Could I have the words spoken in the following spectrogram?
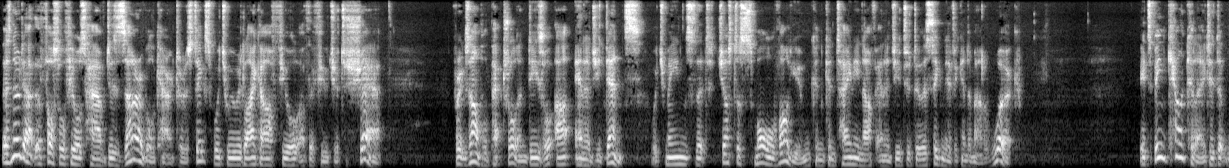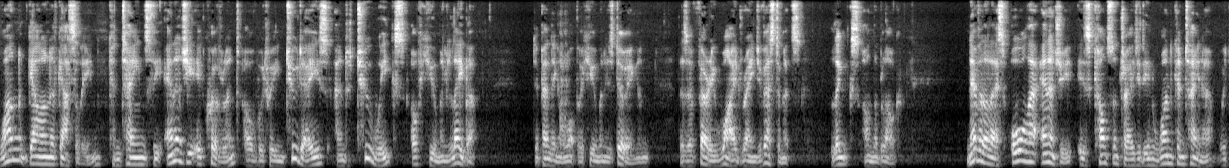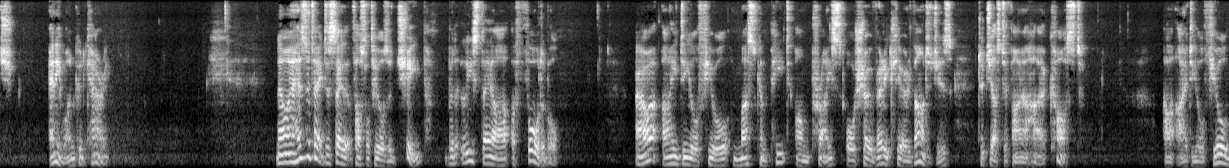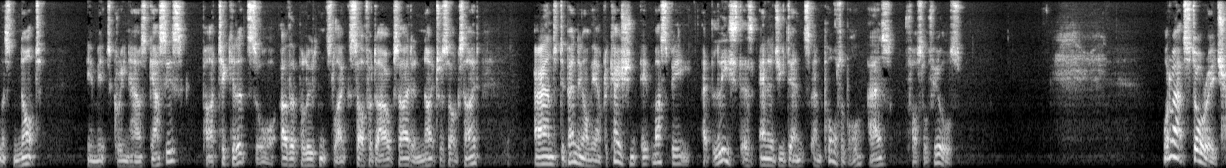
There's no doubt that fossil fuels have desirable characteristics which we would like our fuel of the future to share. For example, petrol and diesel are energy dense, which means that just a small volume can contain enough energy to do a significant amount of work. It's been calculated that one gallon of gasoline contains the energy equivalent of between two days and two weeks of human labour, depending on what the human is doing, and there's a very wide range of estimates, links on the blog. Nevertheless, all that energy is concentrated in one container which anyone could carry. Now, I hesitate to say that fossil fuels are cheap, but at least they are affordable. Our ideal fuel must compete on price or show very clear advantages to justify a higher cost. Our ideal fuel must not emit greenhouse gases, particulates or other pollutants like sulfur dioxide and nitrous oxide, and depending on the application, it must be at least as energy dense and portable as fossil fuels. What about storage?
